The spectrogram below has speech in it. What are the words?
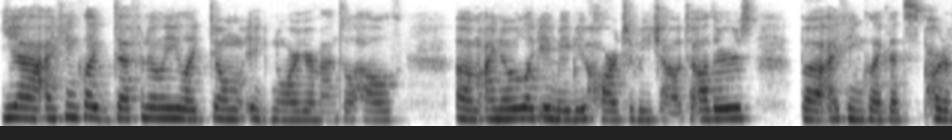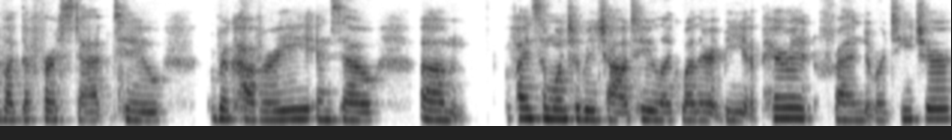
Yeah, I think like definitely like don't ignore your mental health. Um, I know like it may be hard to reach out to others, but I think like that's part of like the first step to recovery. And so um, find someone to reach out to, like whether it be a parent, friend, or teacher.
